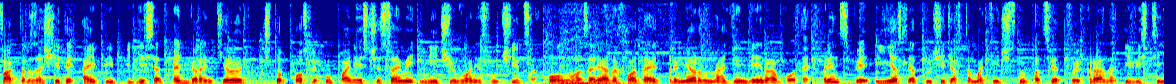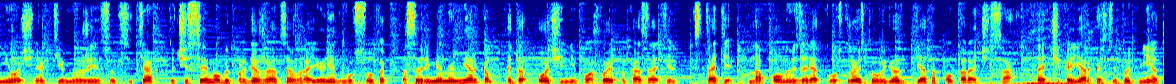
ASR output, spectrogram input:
Фактор защиты IP55 гарантирует, что после купания с часами ничего не случится. Полного заряда хватает примерно на один день работы. В принципе, если отключить автоматическую подсветку экрана и вести не очень активную жизнь в соцсетях, то часы могут продержаться в районе двух суток. По современным меркам это очень неплохой показатель. Кстати, на полную зарядку устройства уйдет где-то полтора часа. Датчика яркости тут нет,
